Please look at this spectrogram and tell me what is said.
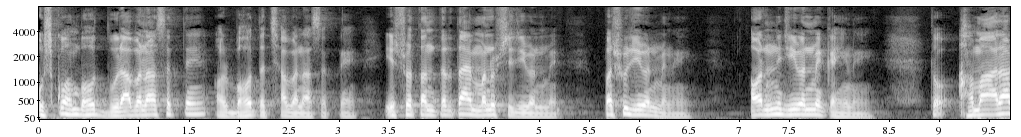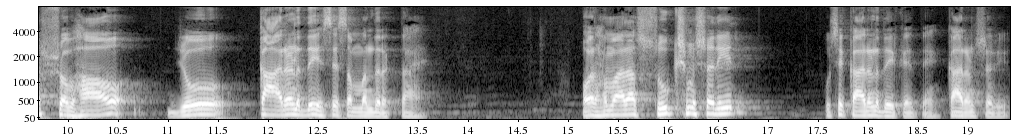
उसको हम बहुत बुरा बना सकते हैं और बहुत अच्छा बना सकते हैं। ये स्वतंत्रता है मनुष्य जीवन में, पशु जीवन में नहीं और अन्य जीवन में कहीं नहीं। तो हमारा स्वभाव जो कारण देह से संबंध रखता है और हमारा सूक्ष्म शरीर उसे कारण देह कहते हैं, कारण शरीर।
